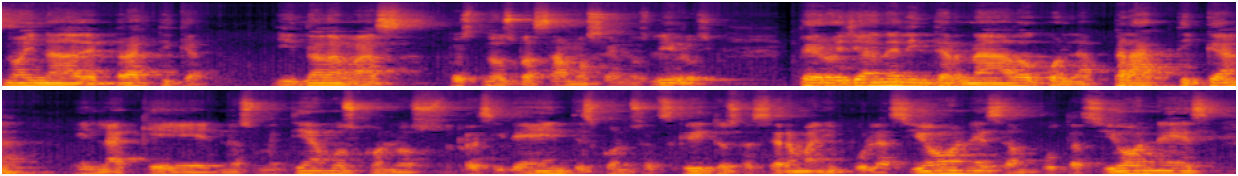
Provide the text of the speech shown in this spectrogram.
no hay nada de práctica y nada más pues nos basamos en los libros. Pero ya en el internado con la práctica en la que nos metíamos con los residentes, con los adscritos a hacer manipulaciones, amputaciones,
